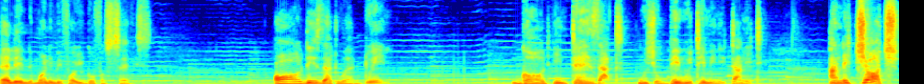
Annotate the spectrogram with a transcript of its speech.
early in the morning before you go for service. All this that we are doing God intends that we should be with Him in eternity. And the church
